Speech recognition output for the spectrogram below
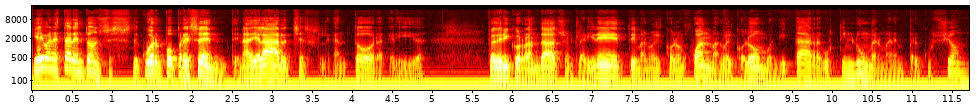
Y ahí van a estar entonces, de cuerpo presente, Nadia Larcher, la cantora querida, Federico Randazzo en clarinete, Juan Manuel Colombo en guitarra, Agustín Lumerman en percusión,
